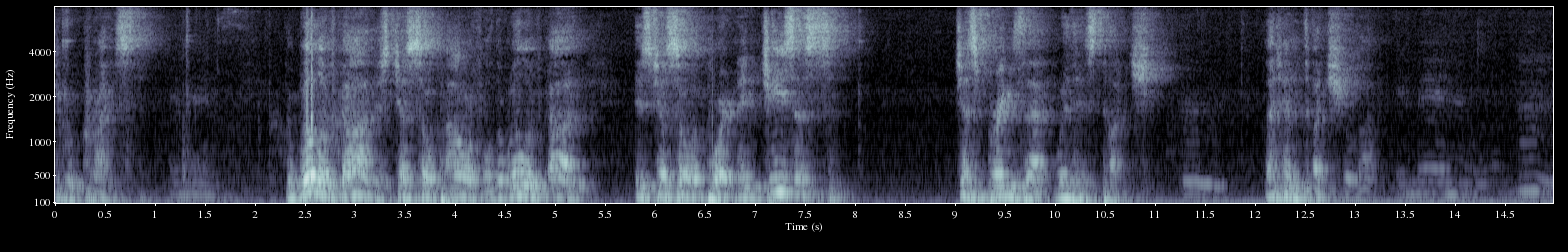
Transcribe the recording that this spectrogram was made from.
through Christ. The will of God is just so powerful. The will of God is just so important. And Jesus just brings that with his touch. Mm. Let him touch your life. Amen. Mm.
